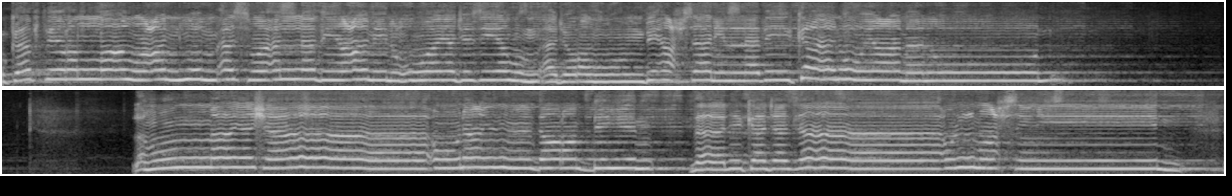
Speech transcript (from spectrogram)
ليكفر الله عنهم أسوأ الذي عملوا ويجزيهم أجرهم بأحسن الذي كانوا يعملون. لهم ما يشاءون عند ربهم ذلك جزاء المحسنين.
